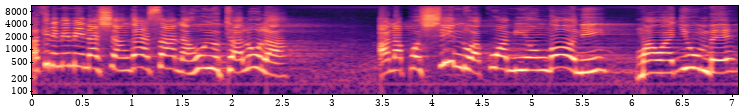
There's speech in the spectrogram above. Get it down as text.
Lakini mimi nashangaa sana huyu TARURA anaposhindwa kuwa miongoni mwa wajumbe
